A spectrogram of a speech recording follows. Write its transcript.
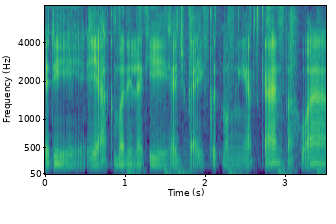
jadi ya kembali lagi saya juga ikut mengingatkan bahwa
